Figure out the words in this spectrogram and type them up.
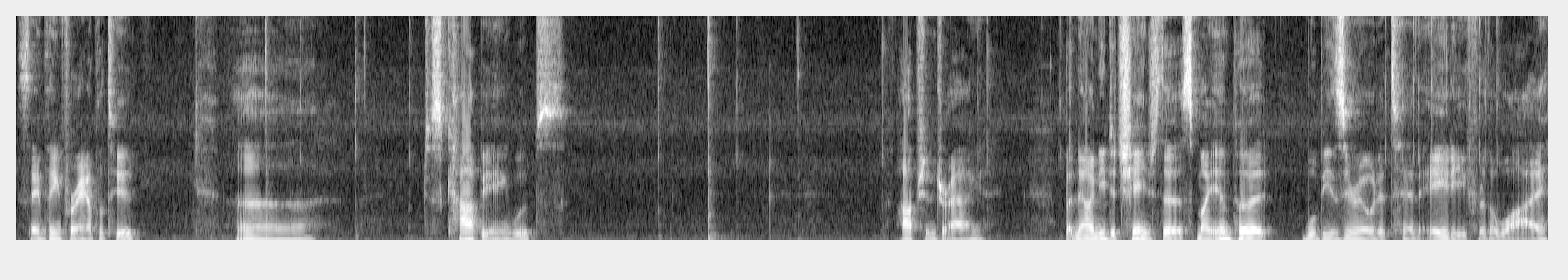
Same thing for amplitude. Uh, just copying, whoops. Option drag. But now I need to change this. My input will be 0 to 1080 for the Y.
